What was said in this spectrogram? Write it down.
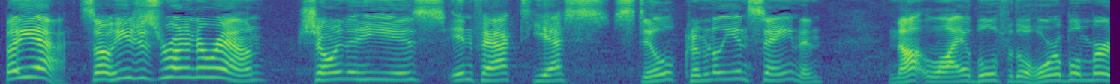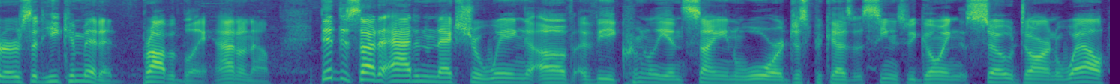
But yeah, so he's just running around, showing that he is, in fact, yes, still criminally insane and not liable for the horrible murders that he committed. Probably. I don't know. Did decide to add in an extra wing of the criminally insane ward just because it seems to be going so darn well.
